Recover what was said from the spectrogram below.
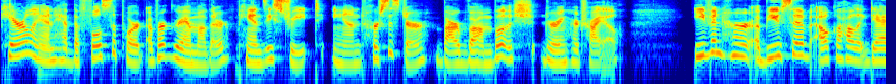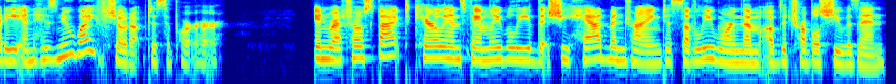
Caril Ann had the full support of her grandmother, Pansy Street, and her sister, Barb Von Busch, during her trial. Even her abusive, alcoholic daddy and his new wife showed up to support her. In retrospect, Caril Ann's family believed that she had been trying to subtly warn them of the trouble she was in,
